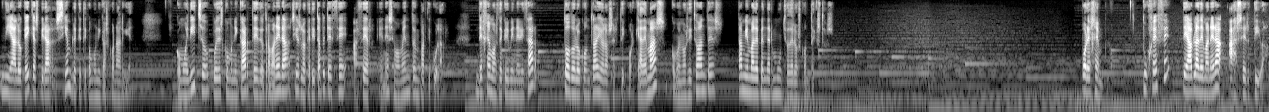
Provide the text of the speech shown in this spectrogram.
ni a lo que hay que aspirar siempre que te comunicas con alguien. Como he dicho, puedes comunicarte de otra manera si es lo que a ti te apetece hacer en ese momento en particular dejemos de criminalizar todo lo contrario a lo asertivo, porque además, como hemos dicho antes, también va a depender mucho de los contextos. Por ejemplo, tu jefe te habla de manera asertiva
